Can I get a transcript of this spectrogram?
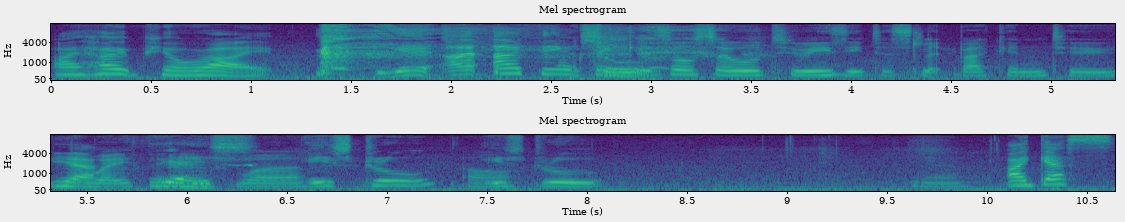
I hope you're right. Yeah, I, I think I so. think it's also all too easy to slip back into Yeah. the way things yes, were. it's true. are. It's true. Yeah. I guess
